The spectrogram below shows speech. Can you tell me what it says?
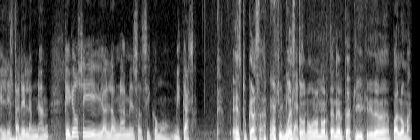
el estar en la UNAM, que yo sí, la UNAM es así como mi casa. Es tu casa, por supuesto, casa. ¿no? Un honor tenerte aquí, querida Paloma.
